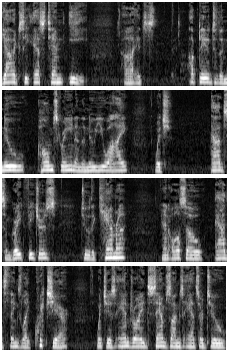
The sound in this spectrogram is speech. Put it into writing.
Galaxy S10e. Uh, it's updated to the new home screen and the new UI, which adds some great features to the camera and also adds things like Quick Share, which is Android's Samsung's answer to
